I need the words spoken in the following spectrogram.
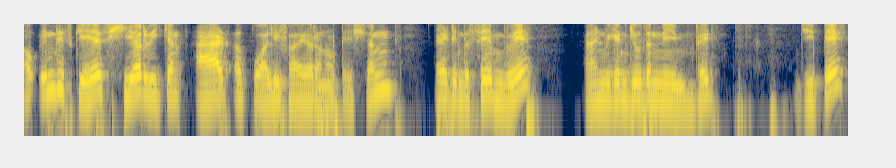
Now in this case here we can add a qualifier annotation right in the same way and we can give the name right? Gpay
